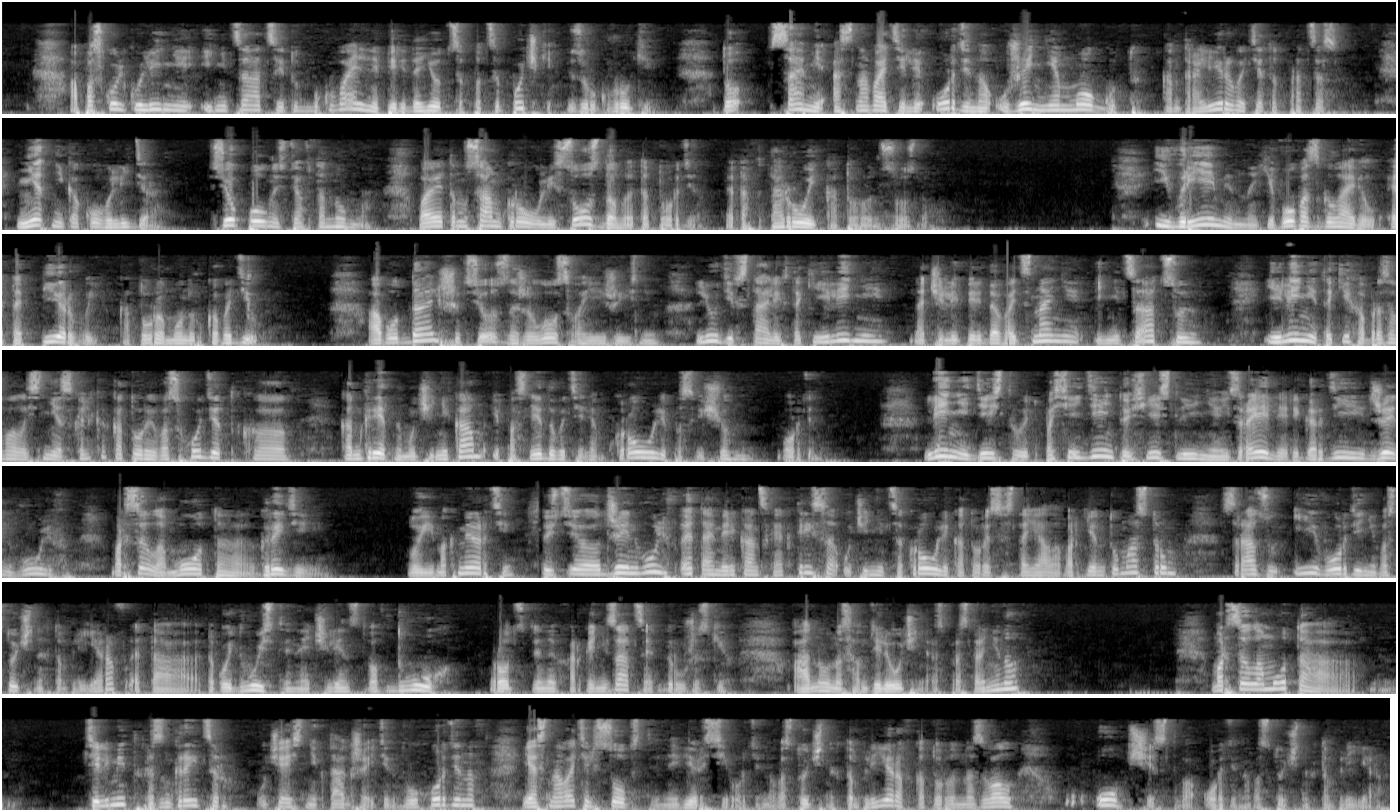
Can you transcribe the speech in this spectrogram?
А поскольку линия инициации тут буквально передается по цепочке из рук в руки, то сами основатели ордена уже не могут контролировать этот процесс. Нет никакого лидера. Все полностью автономно. Поэтому сам Кроули создал этот орден. Это второй, который он создал. И временно его возглавил. Это первый, которым он руководил. А вот дальше все зажило своей жизнью. Люди встали в такие линии, начали передавать знания, инициацию. И линий таких образовалось несколько, которые восходят к конкретным ученикам и последователям Кроули, посвященным ордену. Линии действуют по сей день, то есть есть линия Израиля Ригарди, Джейн Вульф, Марсела Мота, Грэди Луи Макмерти. То есть э, Джейн Вульф это американская актриса, ученица Кроули, которая состояла в Аргенту Маструм сразу и в Ордене Восточных Тамплиеров. Это такое двойственное членство в двух родственных организациях дружеских. Оно на самом деле очень распространено. Марсела Мота Телемит Розенкрейцер, участник также этих двух орденов и основатель собственной версии Ордена Восточных Тамплиеров, которую он назвал Общество Ордена Восточных Тамплиеров.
